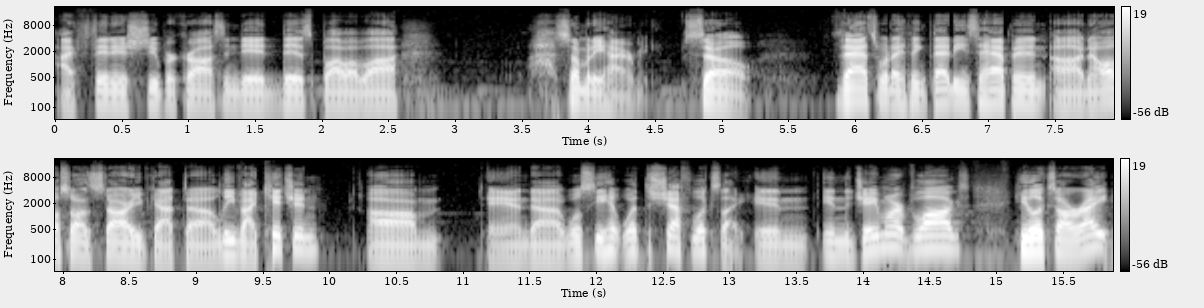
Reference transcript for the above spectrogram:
I finished Supercross and did this, blah, blah, blah. Somebody hire me. So that's what I think that needs to happen. Uh, now, also on Star, you've got uh, Levi Kitchen. Um, and uh, we'll see what the chef looks like in in the J Mart vlogs. He looks all right,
